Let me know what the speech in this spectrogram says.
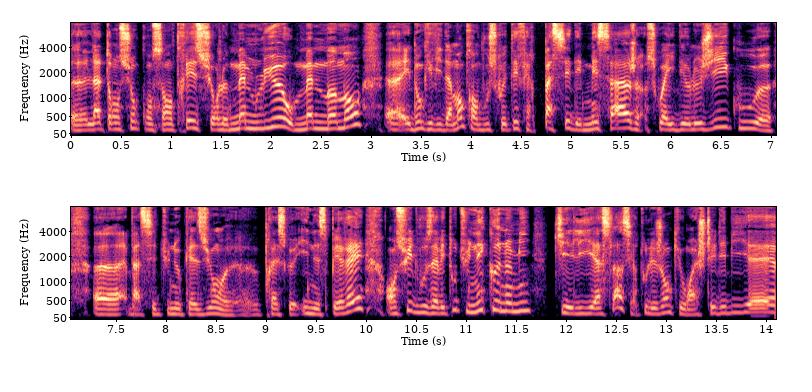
euh, l'attention concentrée sur le même lieu au même moment, et donc évidemment quand vous souhaitez faire passer des messages, soit idéologiques ou bah, c'est une occasion presque inespérée. Ensuite, vous avez toute une économie qui est liée à cela, c'est-à-dire tous les gens qui ont acheté des billets,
